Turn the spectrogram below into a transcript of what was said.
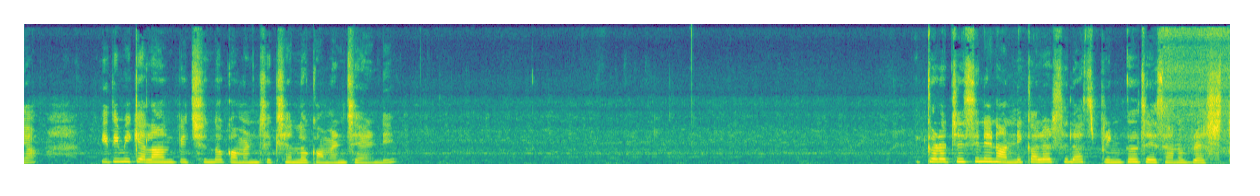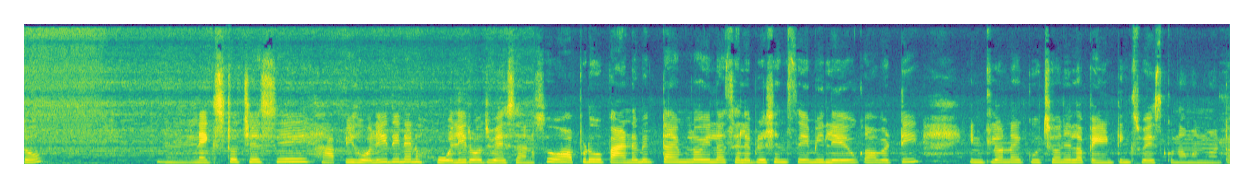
యా. ఇది మీకు ఎలా అనిపించిందో కామెంట్ సెక్షన్లో కామెంట్ చేయండి. ఇక్కడ వచ్చేసి నేను అన్ని కలర్స్ ఇలా స్ప్రింకిల్ చేశాను బ్రష్తో. నెక్స్ట్ వచ్చేసి హ్యాపీ హోలీ. ఇది నేను హోలీ రోజు వేశాను. సో అప్పుడు పాండమిక్ టైంలో ఇలా సెలబ్రేషన్స్ ఏమీ లేవు కాబట్టి ఇంట్లోనే కూర్చొని ఇలా పెయింటింగ్స్ వేసుకున్నాం అనమాట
